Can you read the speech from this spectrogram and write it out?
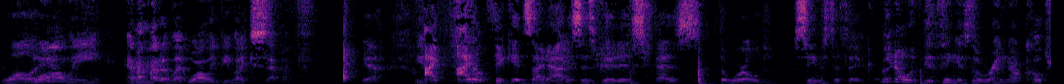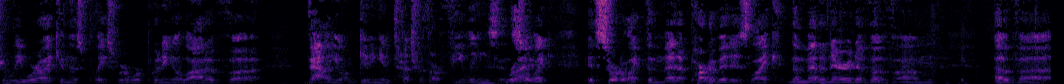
Wall-E. Wally, and I might have let Wall-E be like seventh. Yeah. Yeah. I, I don't think Inside Out is as good as, as the world seems to think. But you know, the thing is, though, right now, culturally, we're like in this place where we're putting a lot of uh, value on getting in touch with our feelings, and so like it's sort of like the meta. Part of it is like the meta narrative of um, of uh,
